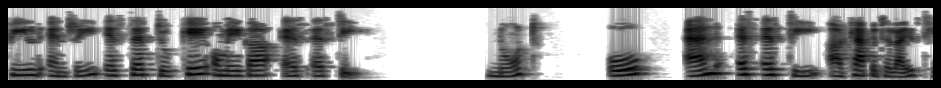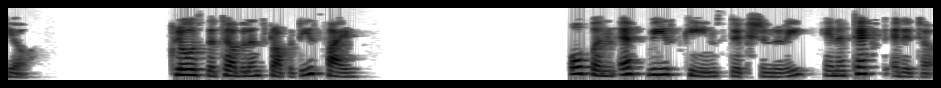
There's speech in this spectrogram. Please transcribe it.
field entry is set to K omega SST. Note, O and SST are capitalized here. Close the turbulence properties file. Open FV Schemes dictionary in a text editor.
